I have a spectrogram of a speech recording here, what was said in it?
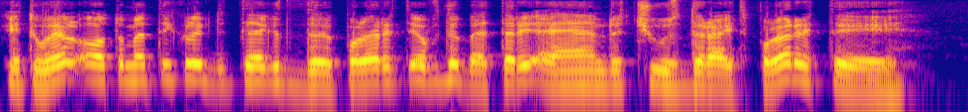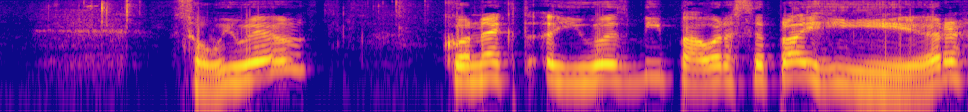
it will automatically detect the polarity of the battery and choose the right polarity. So we will connect a USB power supply here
